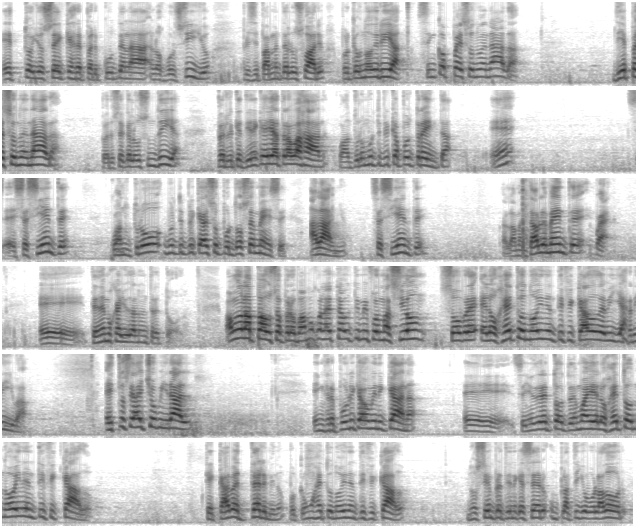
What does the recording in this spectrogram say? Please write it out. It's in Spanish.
esto yo sé que repercute en, los bolsillos, principalmente el usuario, porque uno diría, 5 pesos no es nada, 10 pesos no es nada, pero sé que lo usa un día, pero el que tiene que ir a trabajar, cuando tú lo multiplicas por 30, ¿eh? se, siente, cuando tú lo multiplicas eso por 12 meses al año, se siente, lamentablemente, bueno, eh, tenemos que ayudarnos entre todos. Vamos a la pausa, pero vamos con esta última información sobre el objeto no identificado de Villarriba. Esto se ha hecho viral en República Dominicana. Eh, señor director, tenemos ahí el objeto no identificado, que cabe el término, porque un objeto no identificado no siempre tiene que ser un platillo volador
